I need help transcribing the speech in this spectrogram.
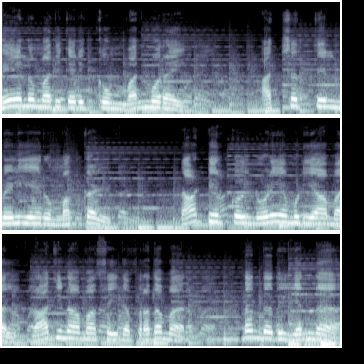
மேலும் அதிகரிக்கும் வன்முறை. அச்சத்தில் வெளியேறும் மக்கள். நாட்டிற்குள் நுழைய முடியாமல் ராஜினாமா செய்த பிரதமர் நடந்தது என்ன?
